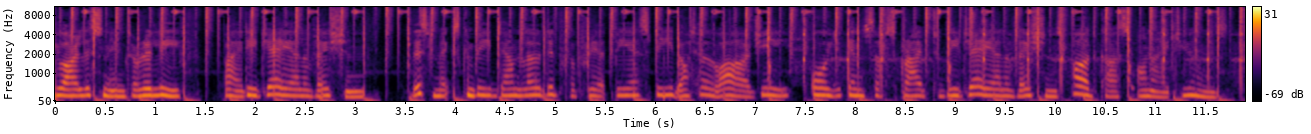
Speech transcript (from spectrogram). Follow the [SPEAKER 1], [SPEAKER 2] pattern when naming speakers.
[SPEAKER 1] You are listening to Relief by DJ Elevation. This mix can be downloaded for free at bsb.org, or you can subscribe to DJ Elevation's podcast on iTunes.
